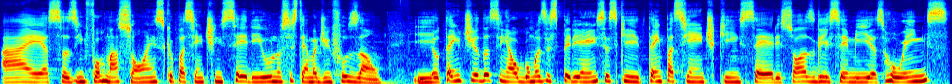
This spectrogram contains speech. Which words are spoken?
a essas informações que o paciente inseriu no sistema de infusão. E eu tenho tido, assim, algumas experiências que tem paciente que insere só as glicemias ruins,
